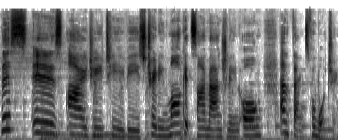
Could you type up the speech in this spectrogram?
This is IGTV's Trading Markets. I'm Angeline Ong, and thanks for watching.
